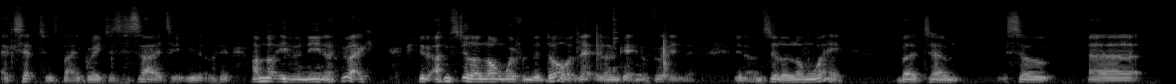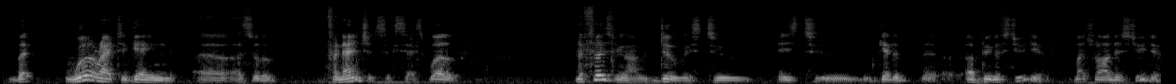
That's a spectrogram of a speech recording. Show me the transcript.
acceptance by a greater society, you know, I'm not even, you know, like, you know, I'm still a long way from the door, let alone getting a foot in there. You know, I'm still a long way. But um, so, uh, but were I to gain uh, a sort of financial success, well, the first thing I would do is to is to get a, a bigger studio, much larger studio,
